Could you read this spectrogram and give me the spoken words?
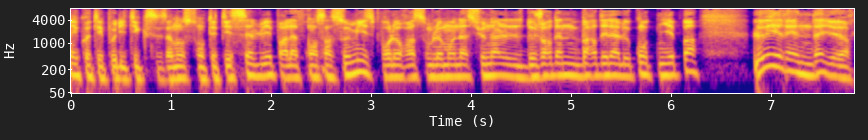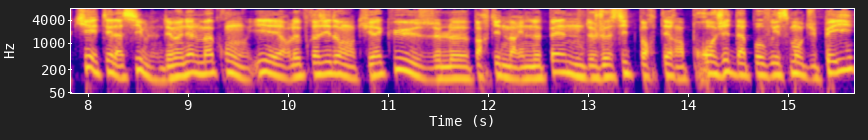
et côté politique, ces annonces ont été saluées par la France insoumise pour le Rassemblement national de Jordan Bardella. Le compte n'y est pas. Le RN d'ailleurs, qui a été la cible d'Emmanuel Macron hier, le président qui accuse le parti de Marine Le Pen de, je cite, porter un projet d'appauvrissement du pays.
